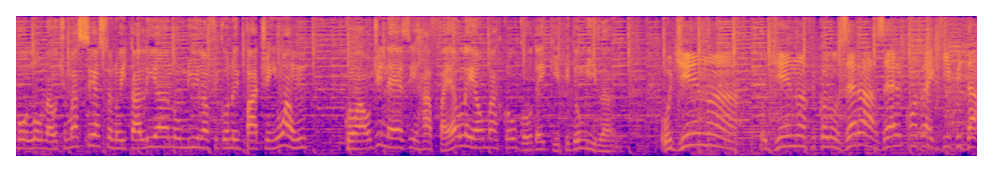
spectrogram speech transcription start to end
rolou na última sexta no italiano. O Milan ficou no empate em 1 a 1 com a Udinese. Rafael Leão marcou o gol da equipe do Milan. O Genoa, o Genoa ficou no 0 a 0 contra a equipe da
